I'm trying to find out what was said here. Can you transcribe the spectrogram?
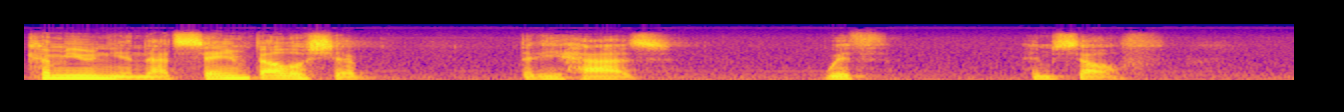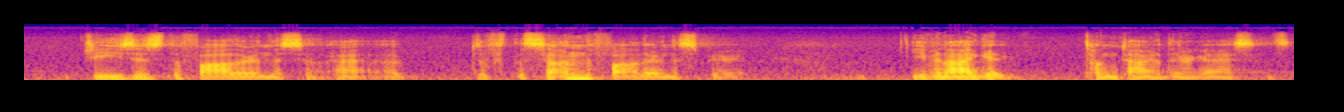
communion, that same fellowship that he has with himself Jesus, the Father, and the Son, uh, uh, the Son, the Father, and the Spirit. Even I get tongue tied there, guys. It's,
